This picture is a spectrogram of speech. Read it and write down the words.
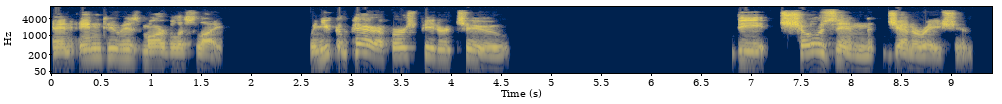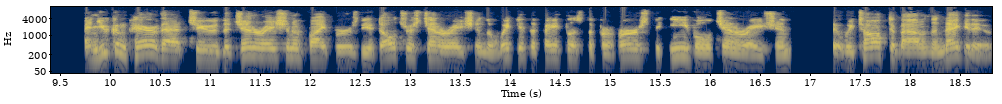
and into his marvelous light. When you compare 1 Peter 2, the chosen generation, and you compare that to the generation of vipers, the adulterous generation, the wicked, the faithless, the perverse, the evil generation that we talked about in the negative.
